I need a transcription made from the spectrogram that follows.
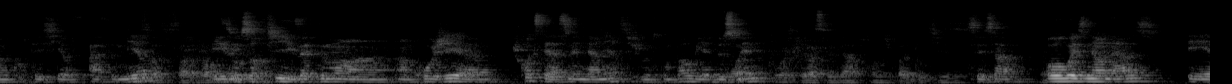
euh, Courtesy of Half a Meal. Et ils ont sorti exactement un, un projet, euh, je crois que c'était la semaine dernière, si je ne me trompe pas, ou il y a deux Ouais, semaines. Ouais, c'était la semaine dernière, on dit pas de bêtises. C'est ça. Always Now Nows. Et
